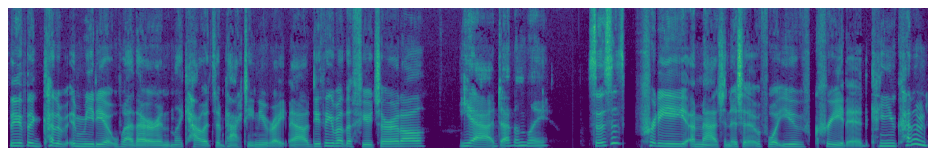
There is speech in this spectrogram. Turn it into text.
So you think kind of immediate weather and like how it's impacting you right now. Do you think about the future at all? Yeah, definitely. So this is pretty imaginative what you've created. Can you kind of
